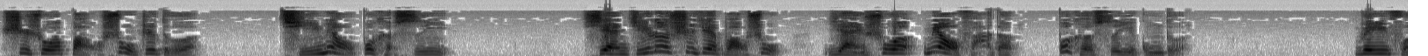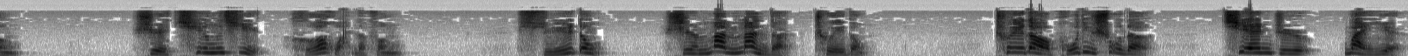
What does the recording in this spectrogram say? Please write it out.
是说宝树之德奇妙不可思议，显极乐世界宝树演说妙法的不可思议功德。微风是清细和缓的风，徐动是慢慢的吹动，吹到菩提树的千枝万叶，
